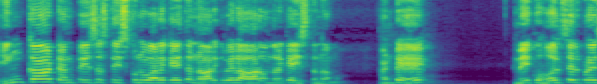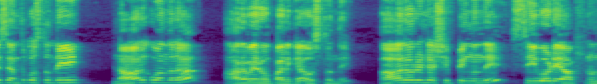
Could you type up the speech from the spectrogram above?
ఇంకా టెన్ పీసెస్ తీసుకున్న వాళ్ళకైతే నాలుగు వేల ఆరు వందలకే ఇస్తున్నాము. అంటే మీకు హోల్సేల్ ప్రైస్ ఎంతకు వస్తుంది నాలుగు వందల అరవై రూపాయలకే వస్తుంది. ఆల్ ఓవర్ ఇండియా షిప్పింగ్ ఉంది. సిఓడి ఆప్షన్ ఉంది.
